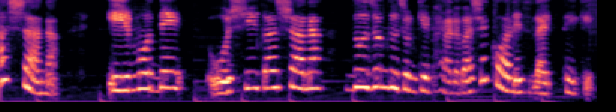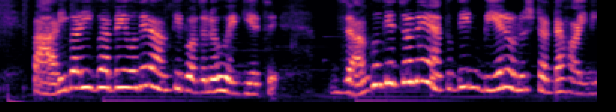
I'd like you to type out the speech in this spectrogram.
আর সানা। এর মধ্যে ওশিক আর সানা দুজন দুজনকে ভালোবাসে কলেজ লাইফ থেকে। পারিবারিকভাবে ওদের আংটি বদলে হয়ে গিয়েছে। জাঙ্কুকের জন্য এতদিন বিয়ের অনুষ্ঠানটা হয়নি,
